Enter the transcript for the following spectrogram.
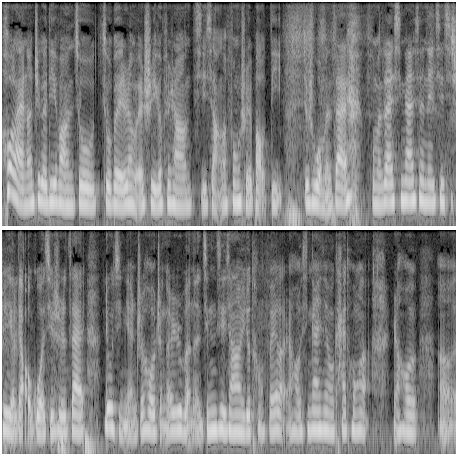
后来呢，这个地方就就被认为是一个非常吉祥的风水宝地。就是我们在 我们在新干线那期其实也聊过，其实，在六几年之后，整个日本的经济相当于就腾飞了，然后新干线又开通了，然后呃。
